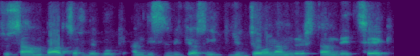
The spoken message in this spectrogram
to some parts of the book. And this is because if you don't understand the check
